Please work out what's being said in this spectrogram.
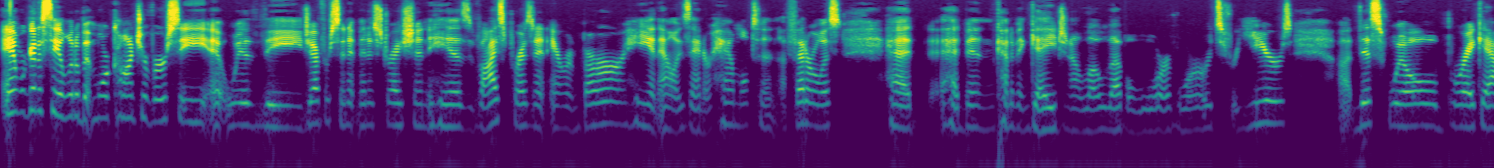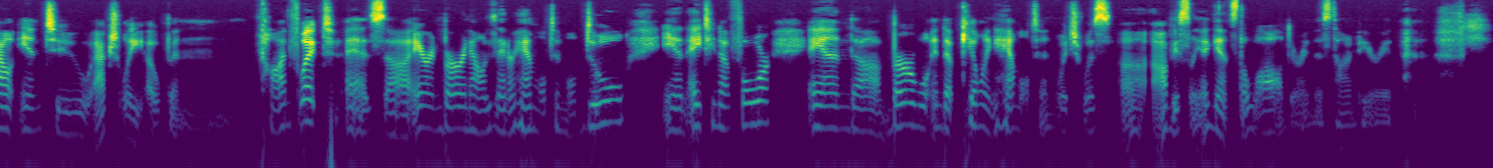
And we're going to see a little bit more controversy uh, with the Jefferson administration. His vice president, Aaron Burr, he and Alexander Hamilton, a Federalist, had had been kind of engaged in a low-level war of words for years. Uh, this will break out into actually open conflict as uh, Aaron Burr and Alexander Hamilton will duel in 1804, and uh, Burr will end up killing Hamilton, which was uh, obviously against the law during this time period.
